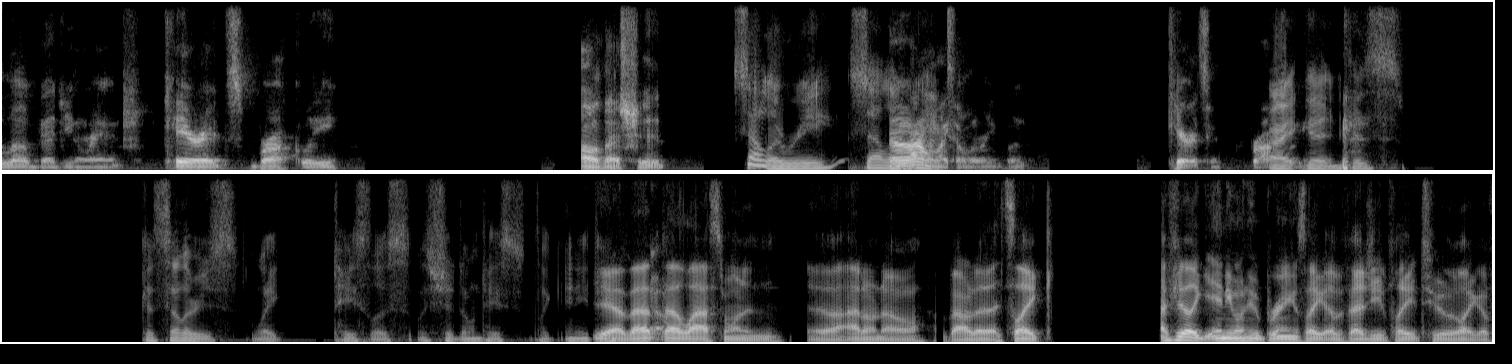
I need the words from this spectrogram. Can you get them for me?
I love veggie and ranch. Carrots, broccoli, all that shit. Celery. Celery. No, I don't like celery, but carrots and broccoli. right, good because because celery's like tasteless. This shit don't taste like anything. Yeah, that Yeah. that last one, uh, I don't know about it. It's like I feel like anyone who brings like a veggie plate to like a,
